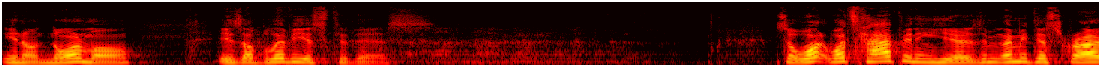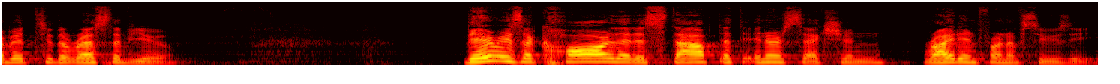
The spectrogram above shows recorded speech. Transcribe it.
you know, normal, is oblivious to this. So, what, what's happening here is let me describe it to the rest of you. There is a car that is stopped at the intersection right in front of Susie.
